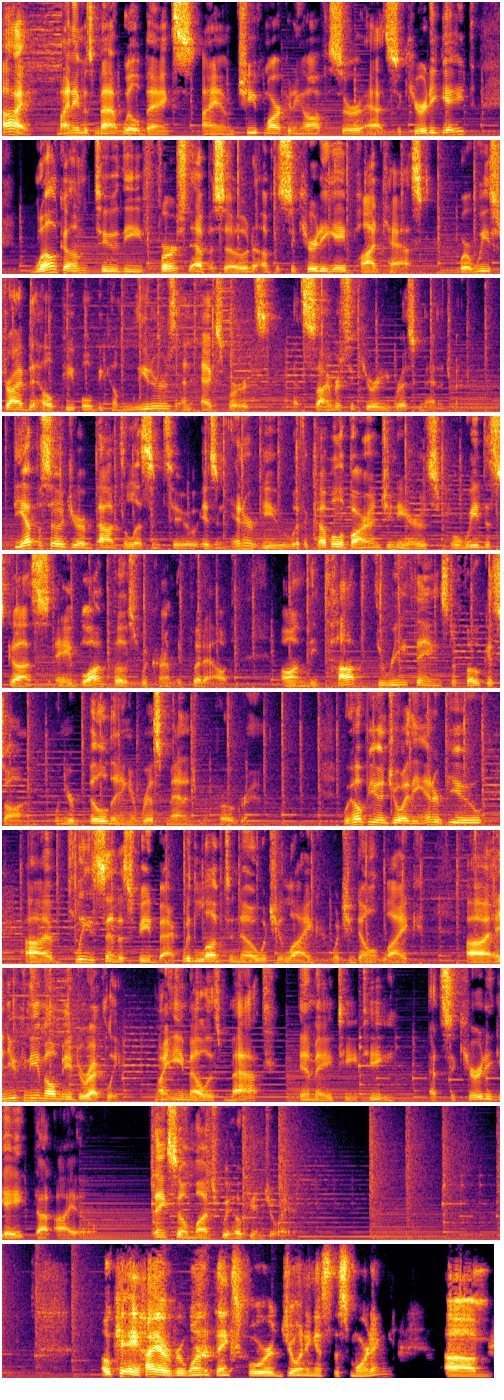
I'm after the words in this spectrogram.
Hi, my name is Matt Wilbanks. I am Chief Marketing Officer at SecurityGate. Welcome to the first episode of the SecurityGate podcast, where we strive to help people become leaders and experts at cybersecurity risk management. The episode you're about to listen to is an interview with a couple of our engineers where we discuss a blog post we currently put out on the top three things to focus on when you're building a risk management program. We hope you enjoy the interview. Uh, please send us feedback. We'd love to know what you like, what you don't like. Uh, and you can email me directly. My email is matt, M A T T, at securitygate.io. Thanks so much. We hope you enjoy it. Okay, hi everyone. Thanks for joining us this morning. Um,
